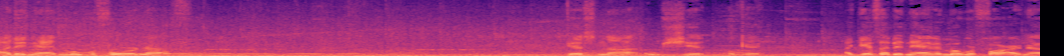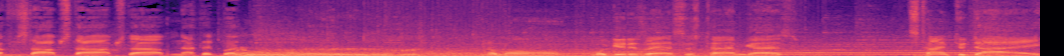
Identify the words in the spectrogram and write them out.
I didn't have to move before enough? Guess not. Oh shit. Okay. I guess I didn't have him over far enough. Stop, stop, stop. Not that button. Come on. I'm gonna get his ass this time, guys. It's time to die.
